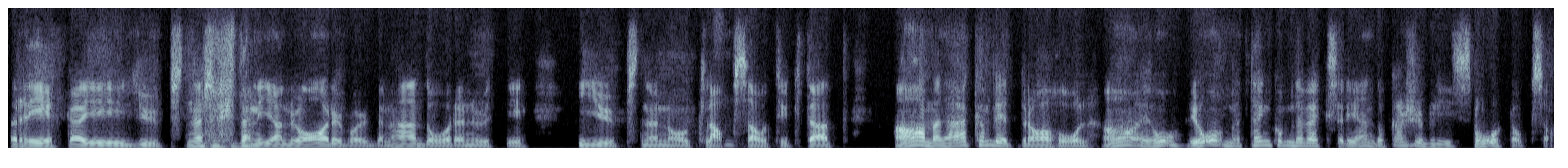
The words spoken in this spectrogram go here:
reka i djupsnön redan i januari var ju den här dåren ute i, i djupsnön och klapsa och tyckte att ja, men det här kan bli ett bra hål. Ja, jo, jo, men tänk om det växer igen, då kanske det blir svårt också.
